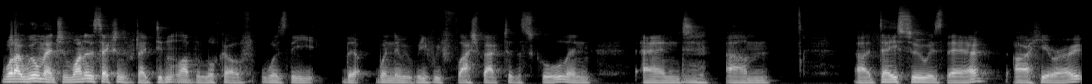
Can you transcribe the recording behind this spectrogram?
What I will mention, one of the sections which I didn't love the look of was the the when we, we flash back to the school and and Mm. um, uh, Daesu is there, our hero,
